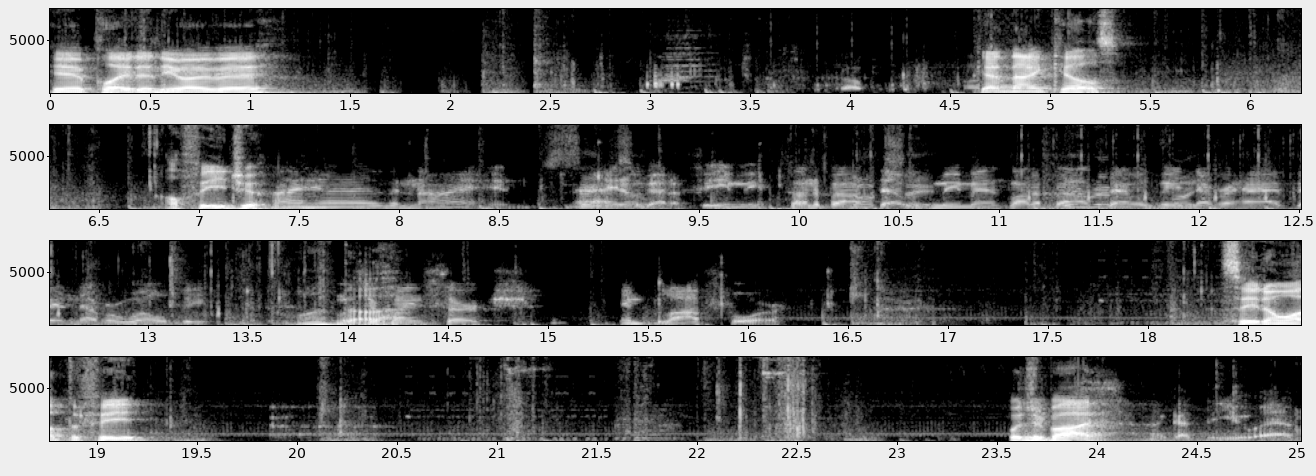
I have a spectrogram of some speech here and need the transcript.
Yeah, played in the UAV. Got nine kills? I'll feed you. I have a nine. Nah, you don't gotta feed me. It's not about that with me, man. It's not about that with me. Never had been, never will be. What Unless you're the? playing Search and Blob 4. So you don't want the feed? What'd you buy? I got the UF.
